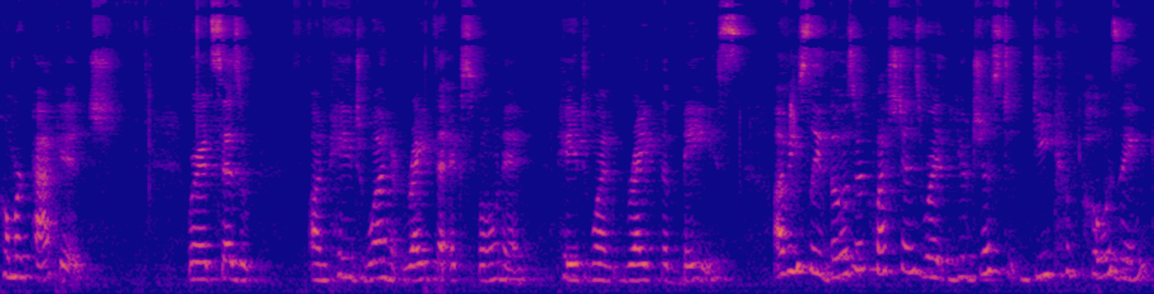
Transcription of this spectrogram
homework package, where it says on page one, write the exponent, page one, write the base. Obviously, those are questions where you're just decomposing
